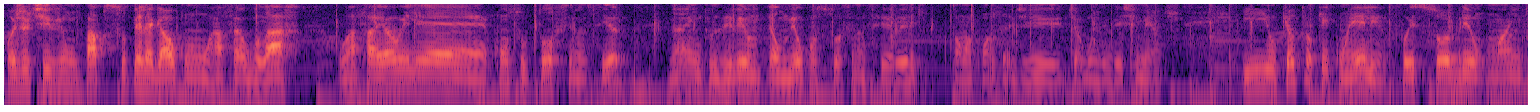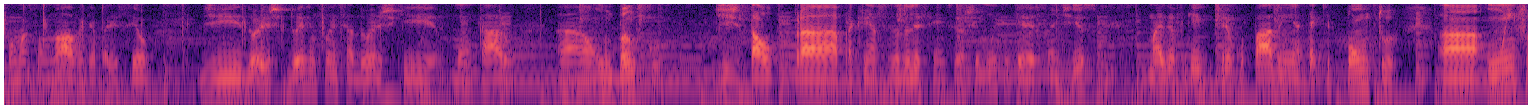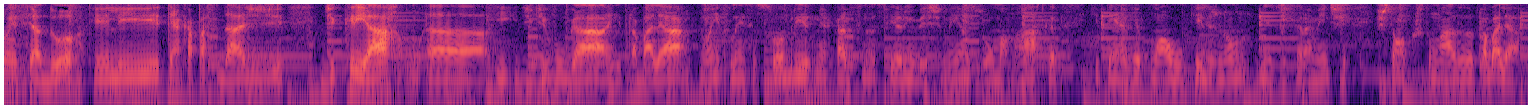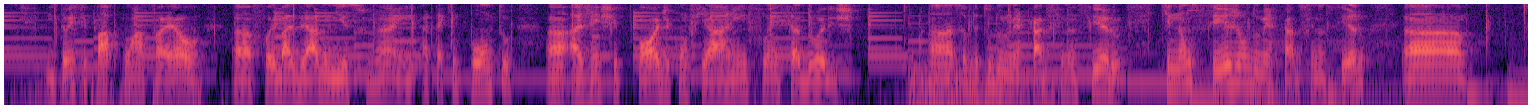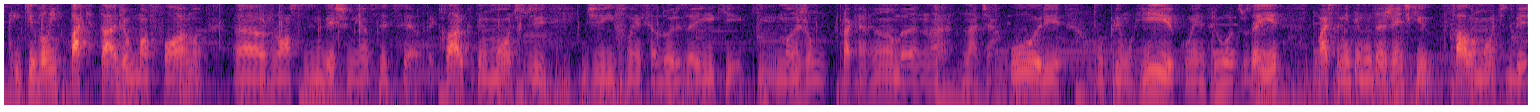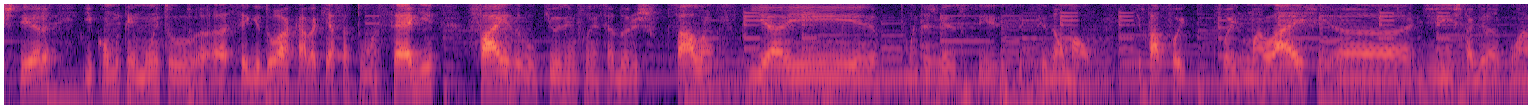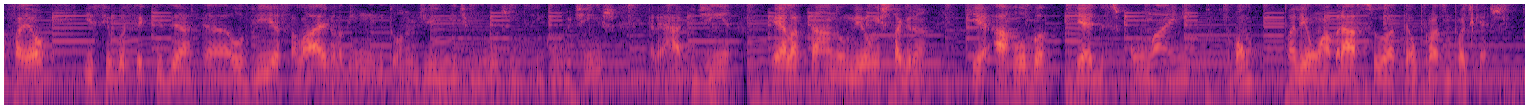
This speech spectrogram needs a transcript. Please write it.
Hoje eu tive um papo super legal com o Rafael Goulart. O Rafael ele é consultor financeiro, né? inclusive é o meu consultor financeiro, ele que toma conta de, de alguns investimentos. E o que eu troquei com ele foi sobre uma informação nova que apareceu de dois, dois influenciadores que montaram uh, um banco digital para crianças e adolescentes. Eu achei muito interessante isso, mas eu fiquei preocupado em até que ponto uh, um influenciador ele tem a capacidade de, de criar uh, e de divulgar e trabalhar uma influência sobre mercado financeiro, investimentos ou uma marca que tem a ver com algo que eles não necessariamente estão acostumados a trabalhar. Então esse papo com o Rafael uh, foi baseado nisso, né? Em até que ponto uh, a gente pode confiar em influenciadores, uh, sobretudo no mercado financeiro, que não sejam do mercado financeiro e que vão impactar de alguma forma uh, os nossos investimentos, etc. É claro que tem um monte de, de influenciadores aí que, que manjam pra caramba, na, Nath Arcuri, o Primo Rico, entre outros aí, mas também tem muita gente que fala um monte de besteira e como tem muito uh, seguidor, acaba que essa turma segue, faz o que os influenciadores falam e aí muitas vezes se, se, se dão mal. Esse papo foi, foi uma live uh, de Instagram com o Rafael e se você quiser uh, ouvir essa live, ela tem em torno de 20 minutos, 25 minutinhos, ela é rapidinha, ela tá no meu Instagram, que é @guedesonline, tá bom? Valeu, um abraço, até o próximo podcast.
